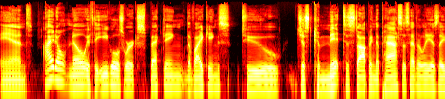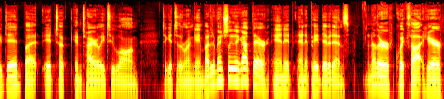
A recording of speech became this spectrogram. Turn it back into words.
and I don't know if the Eagles were expecting the Vikings to just commit to stopping the pass as heavily as they did, but it took entirely too long to get to the run game. But eventually they got there and it and it paid dividends. Another quick thought here.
